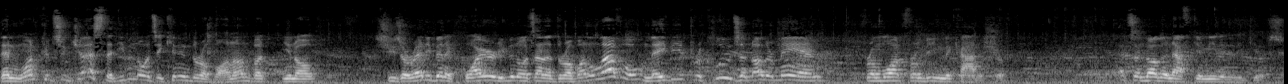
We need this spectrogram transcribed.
then one could suggest that even though it's a kinid Rabbanon, but, you know, she's already been acquired, even though it's on a Rabbanon level, maybe it precludes another man from what? From being Makadish. That's another nafkamina that he gives.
